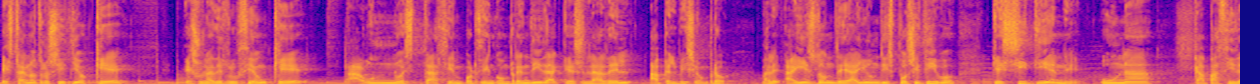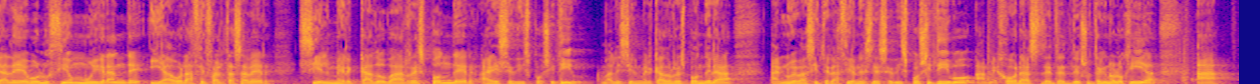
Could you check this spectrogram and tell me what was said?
está en otro sitio que es una disrupción que aún no está 100% comprendida, que es la del Apple Vision Pro. ¿vale? Ahí es donde hay un dispositivo que sí tiene una capacidad de evolución muy grande y ahora hace falta saber si el mercado va a responder a ese dispositivo, ¿vale? Si el mercado responderá a nuevas iteraciones de ese dispositivo, a mejoras de, de su tecnología, a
